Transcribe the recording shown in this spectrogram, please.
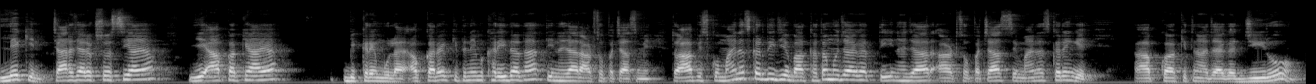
लेकिन चार हज़ार एक सौ अस्सी आया, ये आपका क्या आया? विक्रय मूल्य है और क्रय कितने में खरीदा था? तीन हज़ार आठ सौ पचास में। तो आप इसको माइनस कर दीजिए, बात खत्म हो जाएगा। तीन हज़ार आठ सौ पचास से माइनस करेंगे। आपका कितना आ जाएगा? ज़ीरो।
